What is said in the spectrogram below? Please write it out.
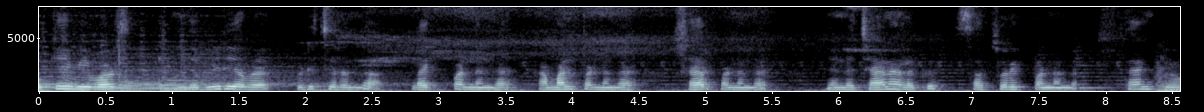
ஓகே வியூவர்ஸ் இந்த வீடியோவை பிடிச்சிருந்தா லைக் பண்ணுங்கள் கமெண்ட் பண்ணுங்கள் ஷேர் பண்ணுங்கள் எங்கள் சேனலுக்கு சப்ஸ்கிரைப் பண்ணுங்கள் தேங்க்யூ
